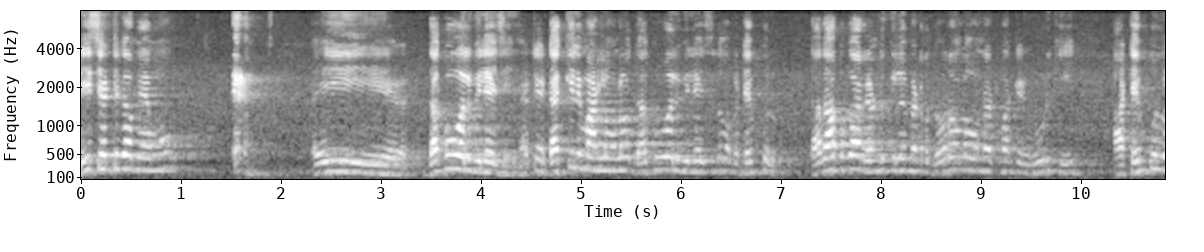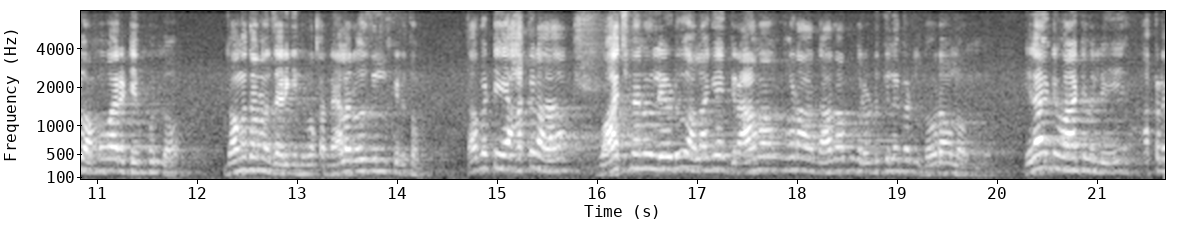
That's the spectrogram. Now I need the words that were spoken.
రీసెంట్గా మేము ఈ దగ్గువోలు విలేజ్ అంటే డక్కిలి మండలంలో దగ్గువోలు విలేజ్లో ఒక టెంపుల్ దాదాపుగా రెండు కిలోమీటర్ దూరంలో ఉన్నటువంటి ఊరికి ఆ టెంపుల్లో అమ్మవారి టెంపుల్లో దొంగతనం జరిగింది. ఒక నెల రోజుల క్రితం. కాబట్టి అక్కడ వాచ్మెన్ లేడు అలాగే గ్రామం కూడా దాదాపు రెండు కిలోమీటర్ల దూరంలో ఉంది. ఇలాంటి వాటి వెళ్ళి అక్కడ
